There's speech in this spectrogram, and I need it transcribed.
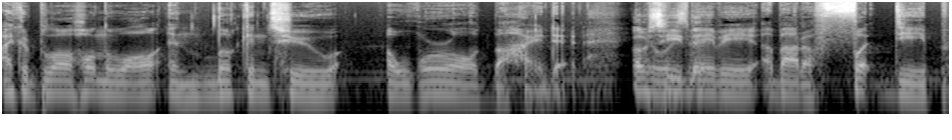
I could blow a hole in the wall and look into a world behind it. Oh, it see, was the- maybe about a foot deep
